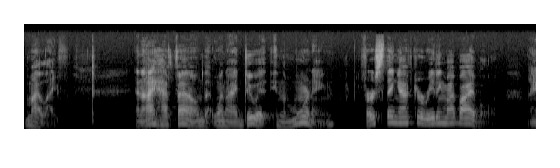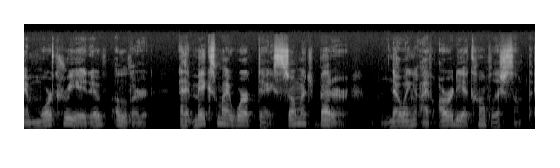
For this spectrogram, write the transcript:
my life. And I have found that when I do it in the morning, first thing after reading my Bible, I am more creative, alert, and it makes my workday so much better knowing I've already accomplished something.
